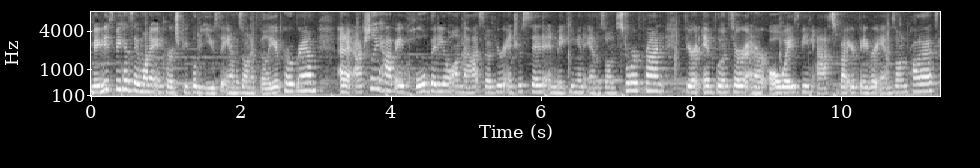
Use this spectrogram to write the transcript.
Maybe it's because they want to encourage people to use the Amazon affiliate program. And I actually have a whole video on that. So if you're interested in making an Amazon storefront, if you're an influencer and are always being asked about your favorite Amazon products,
